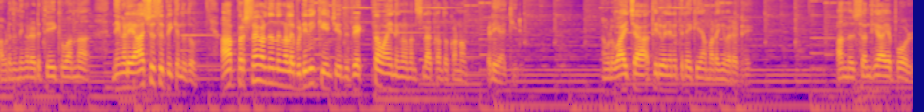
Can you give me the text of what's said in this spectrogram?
അവിടുന്ന് നിങ്ങളുടെ അടുത്തേക്ക് വന്ന് നിങ്ങളെ ആശ്വസിപ്പിക്കുന്നതും ആ പ്രശ്നങ്ങളിൽ നിന്ന് നിങ്ങളെ വിടുവിക്കുകയും ചെയ്ത് വ്യക്തമായി നിങ്ങൾ മനസ്സിലാക്കാൻ തൊക്കണം ഇടയായിത്തീരും നമ്മൾ വായിച്ച തിരുവചനത്തിലേക്ക് ഞാൻ മടങ്ങി വരട്ടെ. അന്ന് സന്ധ്യയായപ്പോൾ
